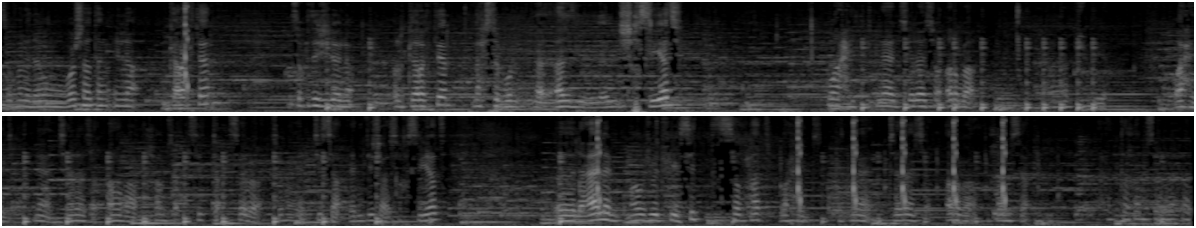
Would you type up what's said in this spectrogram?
سوف نذهب مباشرة إلى character سوف تجدون ال character نحسب الشخصيات. واحد اثنان ثلاثة أربعة. واحد اثنان ثلاثة أربعة خمسة ستة سبعة ثمانية تسعة. يعني تسع شخصيات. آه، العالم موجود فيه ست صفحات. واحد اثنان ثلاثة أربعة خمسة. حتى خمسة لا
